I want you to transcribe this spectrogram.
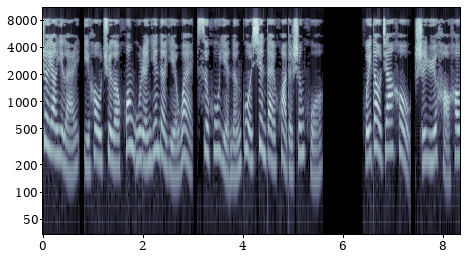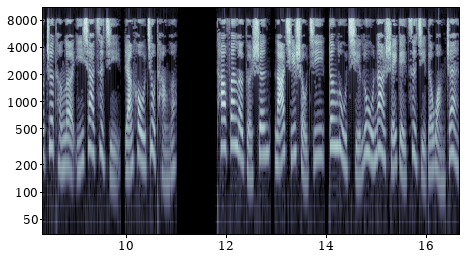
这样一来，以后去了荒无人烟的野外，似乎也能过现代化的生活。回到家后，石宇好好折腾了一下自己，然后就躺了。他翻了个身，拿起手机登录起路那谁给自己的网站。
